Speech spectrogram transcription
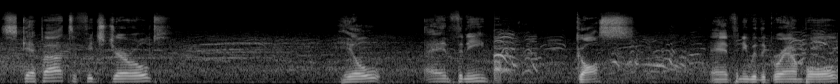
Skepper to Fitzgerald. Hill. Anthony. Goss. Anthony with the ground ball.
